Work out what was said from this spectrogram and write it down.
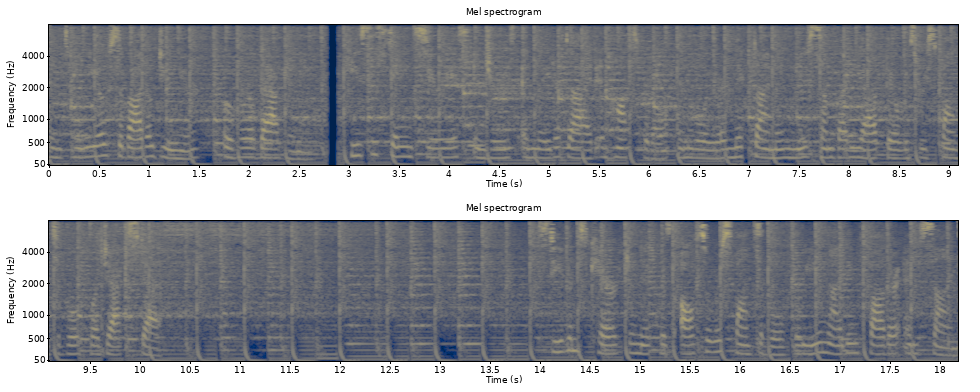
Antonio Sabato Jr., over a balcony. He sustained serious injuries and later died in hospital and lawyer Nick Diamond knew somebody out there was responsible for Jack's death. Stevens' character Nick was also responsible for uniting father and son,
